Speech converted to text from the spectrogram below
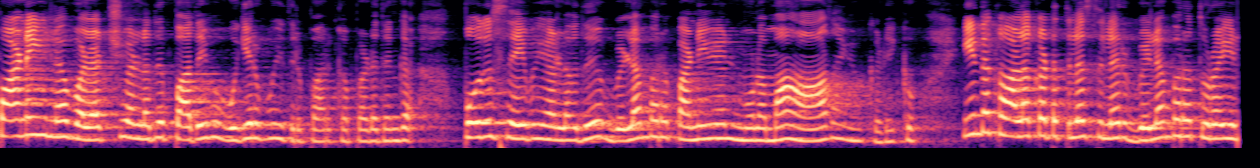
பணியில் வளர்ச்சி அல்லது பதவி உயர்வு எதிர்பார்க்கப்படுதுங்க பொது சேவை அல்லது விளம்பர பணிகள் மூலமாக ஆதாயம் கிடைக்கும் இந்த காலகட்டத்தில் சிலர் விளம்பரத்துறையில்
